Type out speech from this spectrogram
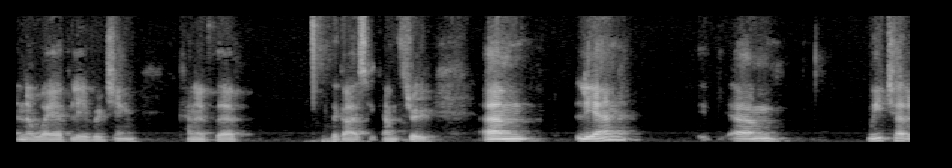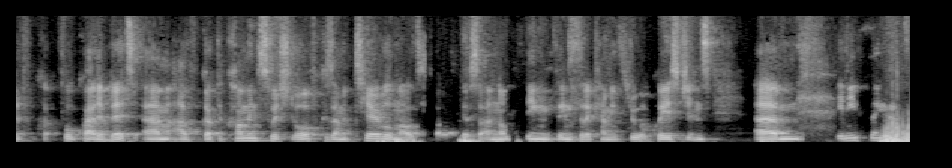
in a way of leveraging kind of the the guys who come through. Um, Leanne, um, we chatted for quite a bit. Um, I've got the comments switched off because I'm a terrible multitasker, so I'm not seeing things that are coming through or questions. Um, anything that's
